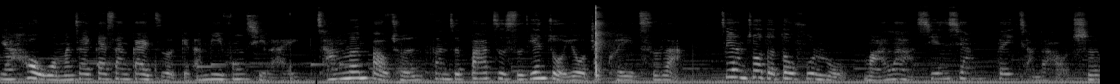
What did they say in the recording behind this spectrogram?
然后我们再盖上盖子，给它密封起来，常温保存，放置八至十天左右就可以吃啦。这样做的豆腐乳麻辣鲜香，非常的好吃，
